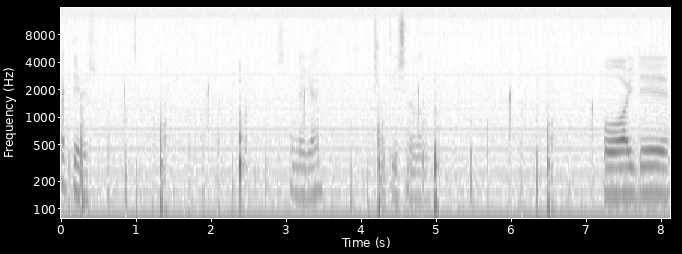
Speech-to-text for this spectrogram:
Bak demir. Sen de gel. Çok iyisin adamım. Haydi.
